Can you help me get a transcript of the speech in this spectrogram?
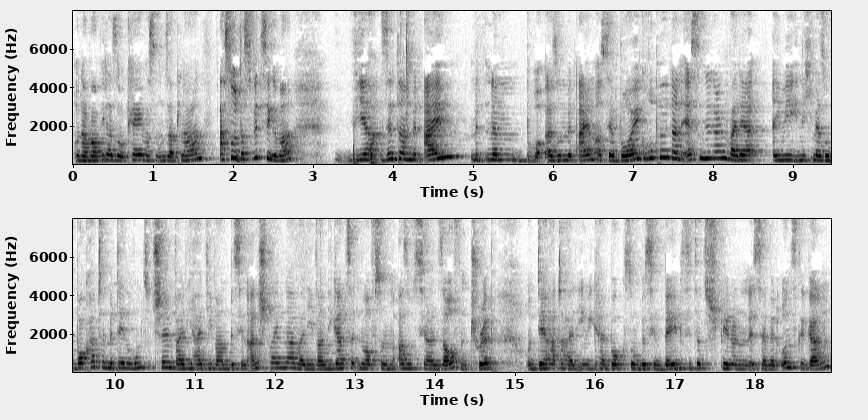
und da war wieder so, okay, was ist unser Plan? Ach so, das Witzige war, wir sind dann mit einem, mit einem, also mit einem aus der Boy-Gruppe dann essen gegangen, weil der irgendwie nicht mehr so Bock hatte, mit denen rumzuchillen, weil die halt, die waren ein bisschen anstrengender, weil die waren die ganze Zeit nur auf so einem asozialen Saufen-Trip und der hatte halt irgendwie keinen Bock, so ein bisschen Babysitter zu spielen und dann ist er mit uns gegangen.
